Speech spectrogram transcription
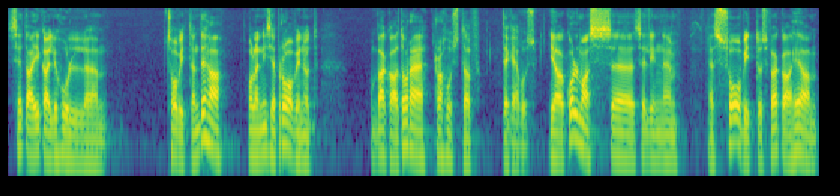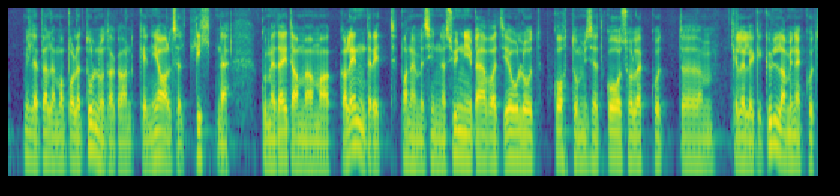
seda igal juhul äh, soovitan teha, olen ise proovinud, on väga tore, rahustav tegevus. ja kolmas äh, selline äh, soovitus, väga hea, mille peale ma pole tulnud, aga on geniaalselt lihtne. kui me täidame oma kalendrit, paneme sinna sünnipäevad, jõulud, kohtumised, koosolekud, kellelegi küllaminekud,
